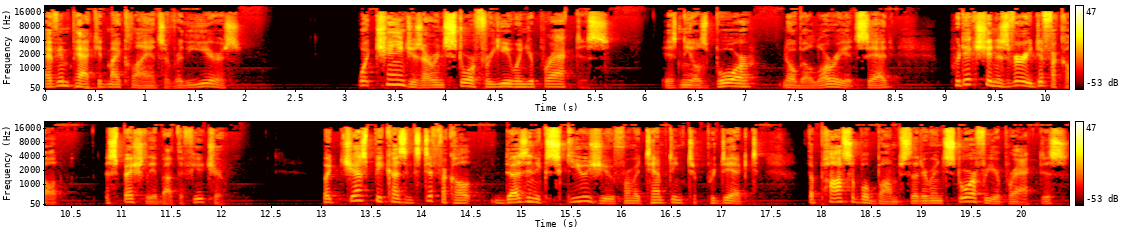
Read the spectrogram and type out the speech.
have impacted my clients over the years. What changes are in store for you and your practice? As Niels Bohr, Nobel laureate, said, prediction is very difficult, especially about the future. But just because it's difficult doesn't excuse you from attempting to predict the possible bumps that are in store for your practice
